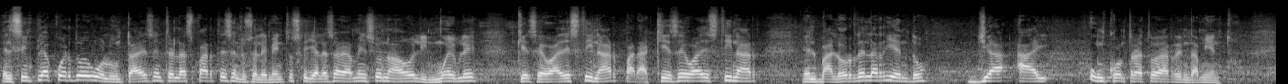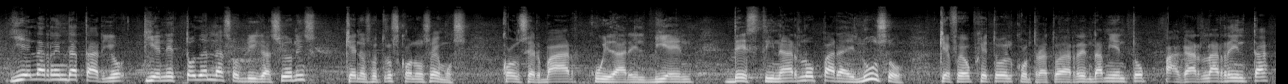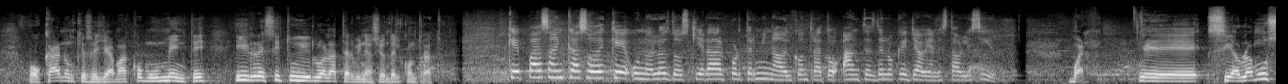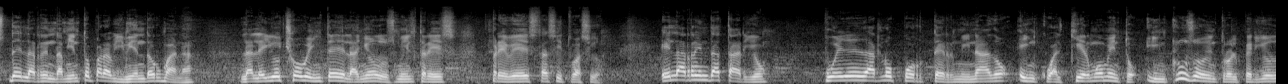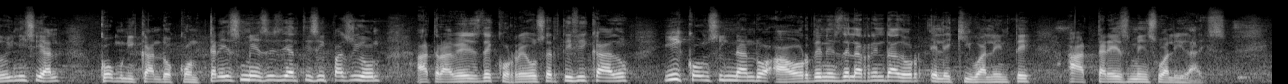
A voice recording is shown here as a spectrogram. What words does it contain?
El simple acuerdo de voluntades entre las partes en los elementos que ya les había mencionado, el inmueble que se va a destinar, para qué se va a destinar, el valor del arriendo, ya hay un contrato de arrendamiento. Y el arrendatario tiene todas las obligaciones que nosotros conocemos, conservar, cuidar el bien, destinarlo para el uso que fue objeto del contrato de arrendamiento, pagar la renta o canon que se llama comúnmente y restituirlo a la terminación del contrato. ¿Qué pasa en caso de que uno de los dos quiera dar por terminado el contrato antes de lo que ya habían establecido? Bueno, eh, si hablamos del arrendamiento para vivienda urbana, la ley 820 del año 2003 prevé esta situación. El arrendatario puede darlo por terminado en cualquier momento, incluso dentro del periodo inicial, comunicando con tres meses de anticipación a través de correo certificado y consignando a órdenes del arrendador el equivalente a tres mensualidades.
